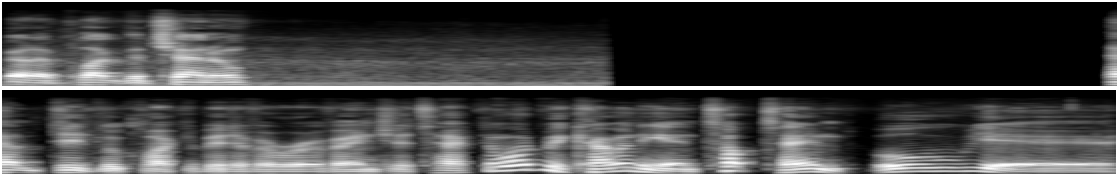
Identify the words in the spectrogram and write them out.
Gotta plug the channel. That did look like a bit of a revenge attack. Now, what did we come in again? Top 10. Oh, yeah.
